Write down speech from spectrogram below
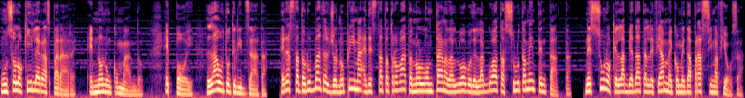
un solo killer a sparare e non un comando. E poi l'auto utilizzata era stata rubata il giorno prima ed è stata trovata non lontana dal luogo dell'agguato assolutamente intatta. Nessuno che l'abbia data alle fiamme come da prassi mafiosa.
